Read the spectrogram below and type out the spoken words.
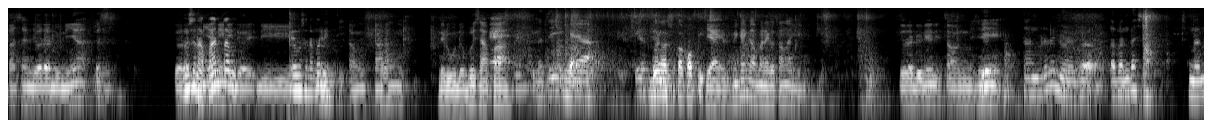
pasan juara dunia terus juara Lu pesen dunia nih Tam? di, di, eh pesen apa nih tahun sekarang nih. 2020 siapa? Berarti kayak dia nggak suka kopi. Ya Irving kan nggak pernah ikutan lagi juara dunia di tahun dia ini. tahun berapa? 2018 19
